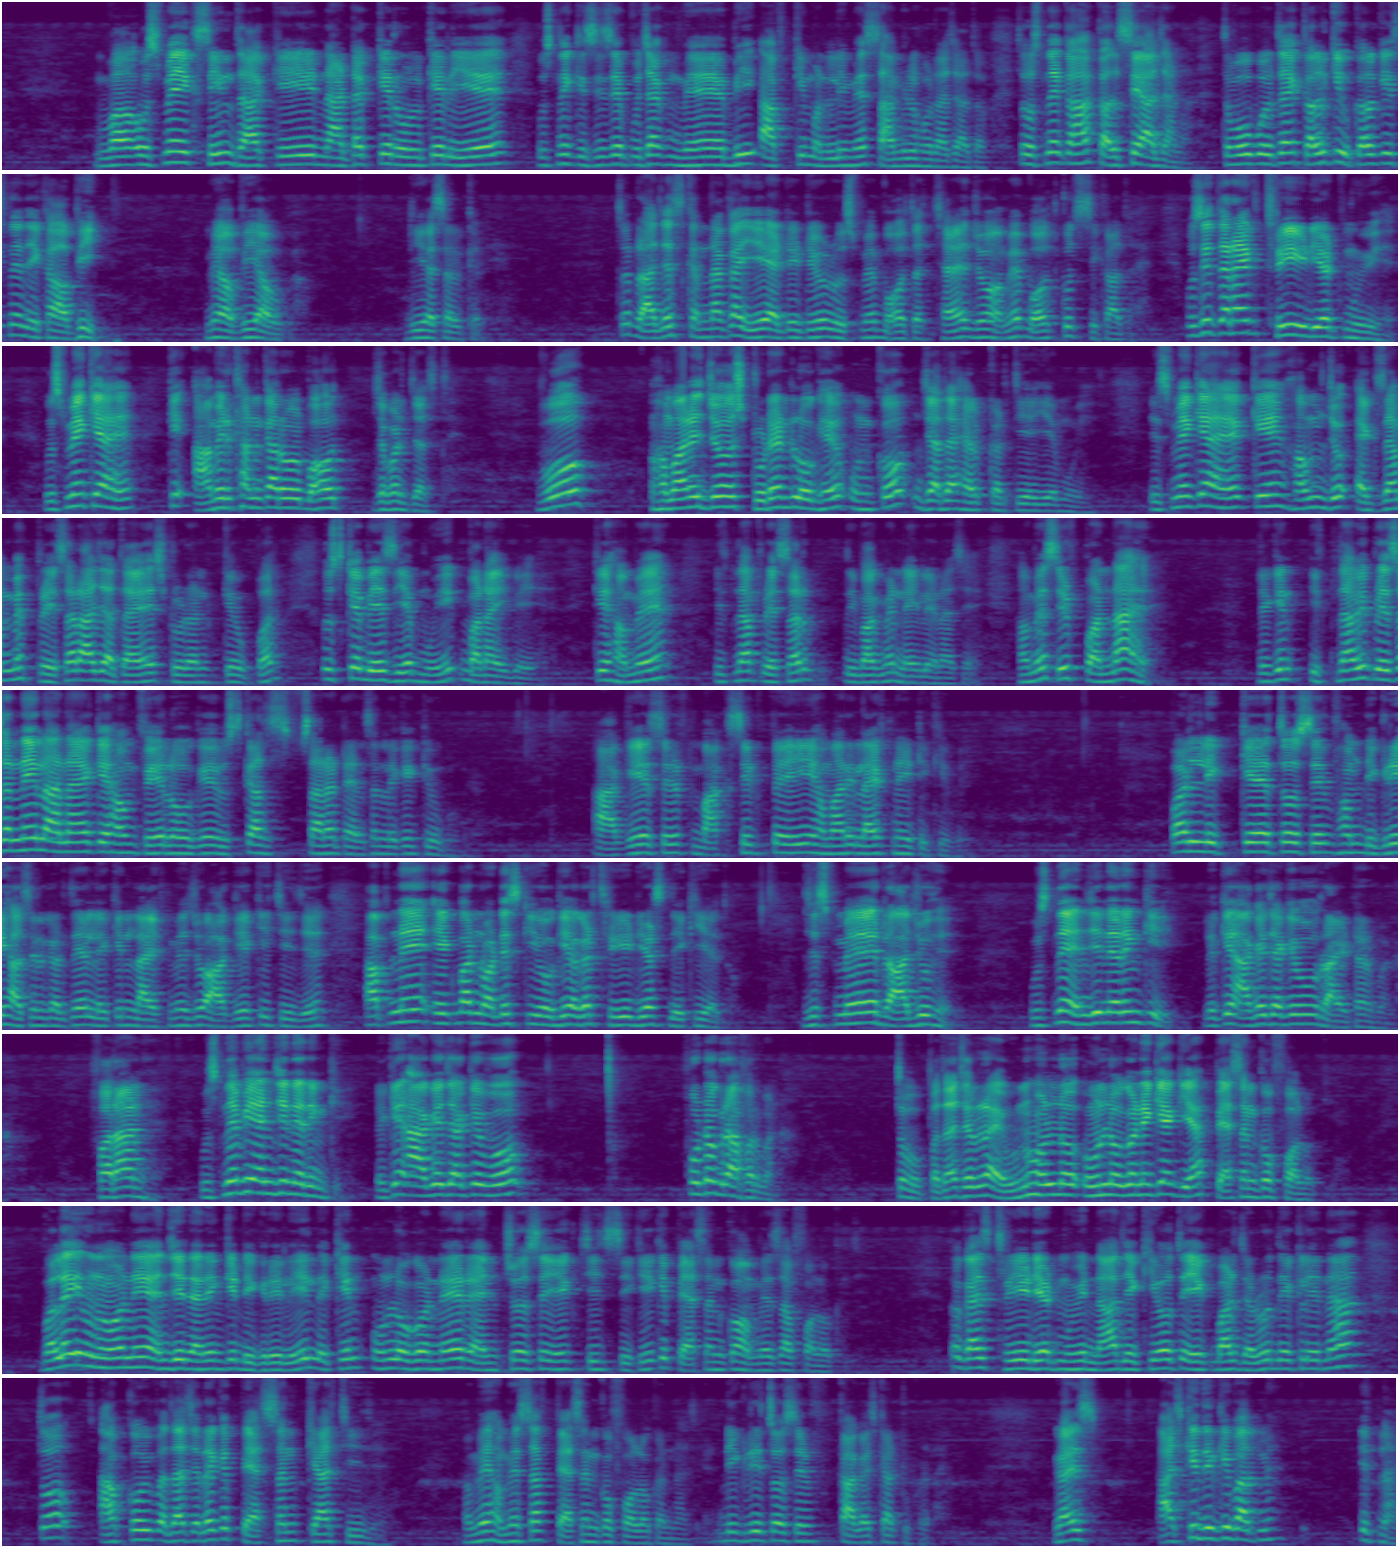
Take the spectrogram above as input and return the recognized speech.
वह उसमें एक सीन था कि नाटक के रोल के लिए उसने किसी से पूछा, मैं भी आपकी मंडली में शामिल होना चाहता हूँ। तो उसने कहा, कल से आ जाना। तो वो बोलता है, कल क्यों? कल किसने देखा? अभी। मैं अभी आऊँगा रिहर्सल के लिए। तो राजेश खन्ना का ये एटीट्यूड उसमें बहुत अच्छा है, जो हमें बहुत कुछ सिखाता है। उसी तरह एक थ्री इडियट मूवी है। उसमें क्या है कि आमिर खान का रोल बहुत ज़बरदस्त है। वो हमारे जो स्टूडेंट लोग हैं, उनको ज़्यादा हेल्प करती है ये मूवी इसमें क्या है कि हम जो एग्ज़ाम में प्रेशर आ जाता है स्टूडेंट के ऊपर, उसके बेस ये मूवी बनाई गई है कि हमें इतना प्रेशर दिमाग में नहीं लेना चाहिए। हमें सिर्फ़ पढ़ना है, लेकिन इतना भी प्रेशर नहीं लाना है कि हम फेल हो गए, उसका सारा टेंशन लेके क्यों घूमें? आगे सिर्फ़ मार्कशीट पे ही हमारी लाइफ नहीं टिकी हुई। पढ़ लिख के तो सिर्फ़ हम डिग्री हासिल करते हैं लेकिन लाइफ में जो आगे की चीज़ है आपने एक बार नोटिस की होगी अगर थ्री इडियट्स देखी है तो जिसमें राजू है उसने इंजीनियरिंग की लेकिन आगे जाके वो राइटर बना फरहान है उसने भी इंजीनियरिंग की लेकिन आगे जाके वो फोटोग्राफर बना। तो पता चल रहा है उन्होंने लो, उन लोगों ने क्या किया पैसन को फॉलो किया। भले ही उन्होंने इंजीनियरिंग की डिग्री ली लेकिन उन लोगों ने रेंचो से एक चीज़ सीखी कि पैसन को हमेशा फॉलो कीजिए तो गैस थ्री इडियट मूवी ना देखी हो तो एक बार ज़रूर देख लेना। तो आपको भी पता चला कि पैसन क्या चीज़ है। हमें हमेशा पैसन को फॉलो करना चाहिए। डिग्री तो सिर्फ़ कागज़ का टुकड़ा है। गैस आज की दिल की बात में इतना है।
